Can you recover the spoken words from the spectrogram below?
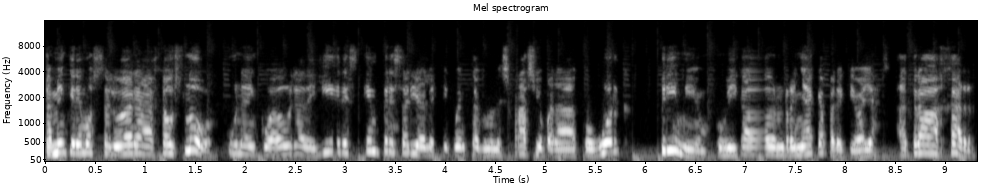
También queremos saludar a House Novo, una incubadora de líderes empresariales que cuenta con un espacio para cowork premium ubicado en Reñaca para que vayas a trabajar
